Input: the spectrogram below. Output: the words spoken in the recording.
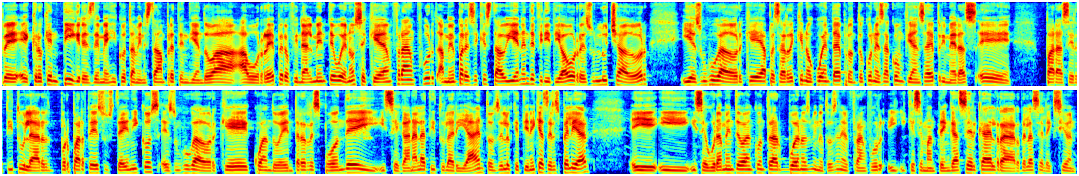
Eh, creo que en Tigres de México también estaban pretendiendo a, a Borré, pero finalmente, bueno, se queda en Frankfurt. A mí me parece que está bien, en definitiva, Borré es un luchador y es un jugador que, a pesar de que no cuenta de pronto con esa confianza de primeras eh, para ser titular por parte de sus técnicos, es un jugador que cuando entra responde y se gana la titularidad. Entonces, lo que tiene que hacer es pelear. Y, y- y seguramente va a encontrar buenos minutos en el Frankfurt y, y que se mantenga cerca del radar de la selección.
